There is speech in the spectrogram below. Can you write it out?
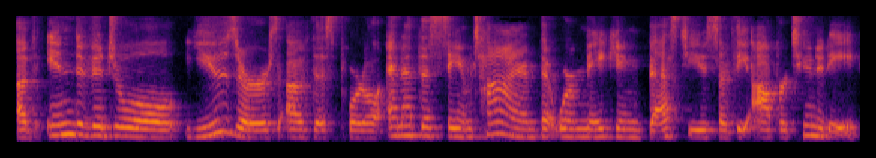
of individual users of this portal and at the same time that we're making best use of the opportunity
